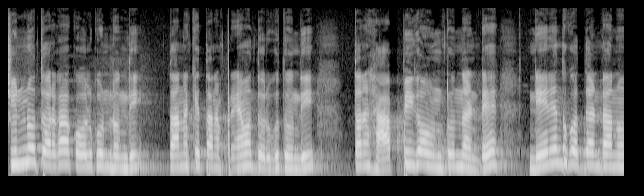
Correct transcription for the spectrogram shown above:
చిన్ను త్వరగా కోలుకుంటుంది. తనకి తన ప్రేమ దొరుకుతుంది. తను హ్యాపీగా ఉంటుందంటే నేనెందుకు వద్దంటాను?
